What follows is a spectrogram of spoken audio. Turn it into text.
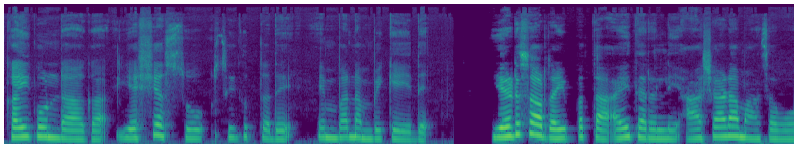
ಕೈಗೊಂಡಾಗ ಯಶಸ್ಸು ಸಿಗುತ್ತದೆ ಎಂಬ ನಂಬಿಕೆ ಇದೆ ಎರಡು ಸಾವಿರದ ಇಪ್ಪತ್ತ ಐದರಲ್ಲಿ ಆಷಾಢ ಮಾಸವು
